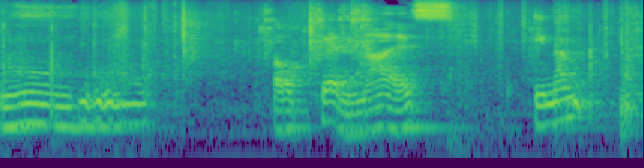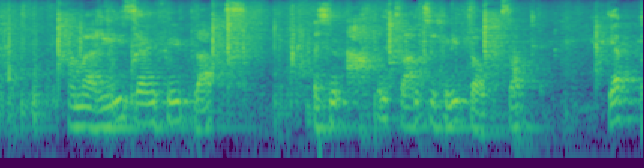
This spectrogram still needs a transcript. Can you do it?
Uh, okay, nice. Innen haben wir riesen viel Platz. Es sind 28 Liter Rucksack. Yep.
